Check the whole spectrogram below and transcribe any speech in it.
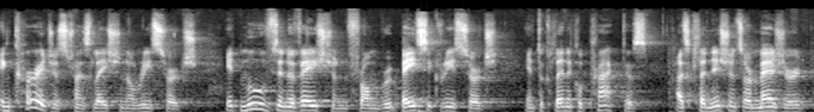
encourages translational research. It moves innovation from basic research into clinical practice as clinicians are measured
